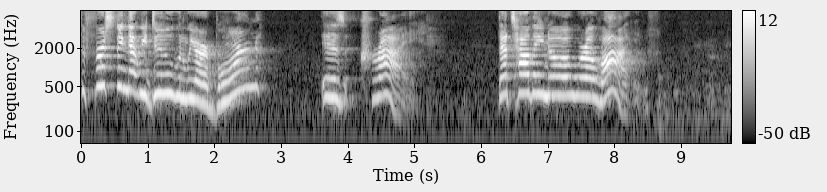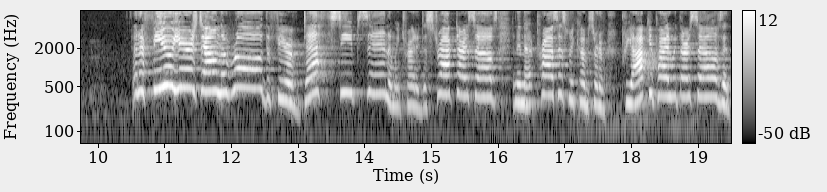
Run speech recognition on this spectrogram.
The first thing that we do when we are born is cry. That's how they know we're alive. And a few years down the road, the fear of death seeps in, and we try to distract ourselves. And in that process, we become sort of preoccupied with ourselves. And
